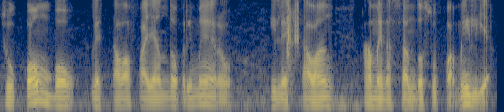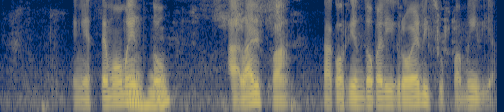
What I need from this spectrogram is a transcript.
su combo le estaba fallando primero y le estaban amenazando su familia. En este momento, al alfa está corriendo peligro él y su familia.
